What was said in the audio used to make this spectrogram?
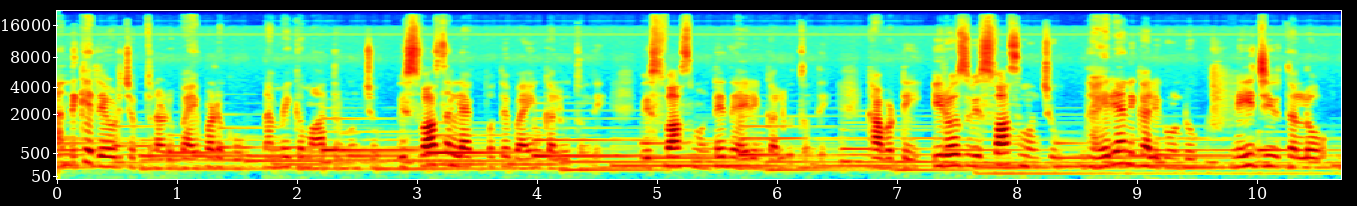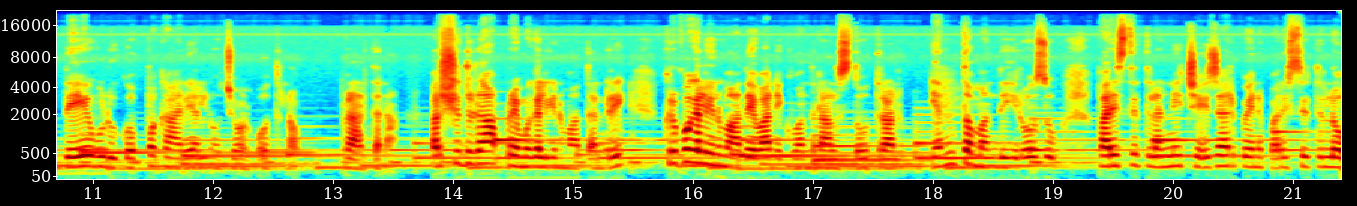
అందుకే దేవుడు చెప్తున్నాడు భయపడకు నమ్మిక మాత్రం ఉంచు. విశ్వాసం లేకపోతే భయం కలుగుతుంది. విశ్వాసం ఉంటే ధైర్యం కలుగుతుంది. కాబట్టి ఈరోజు విశ్వాసం ఉంచు ధైర్యాన్ని కలిగి ఉండు. నీ జీవితంలో దేవుడు గొప్ప కార్యాలను చూడబోతున్నావు. ప్రార్థన. పరిశుద్ధుడా ప్రేమ కలిగిన మా తండ్రి కృపగలిగిన మా దేవా నీకు వందనాలు స్తోత్రాలు. ఎంతమంది ఈరోజు పరిస్థితులన్నీ చేజారిపోయిన పరిస్థితుల్లో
